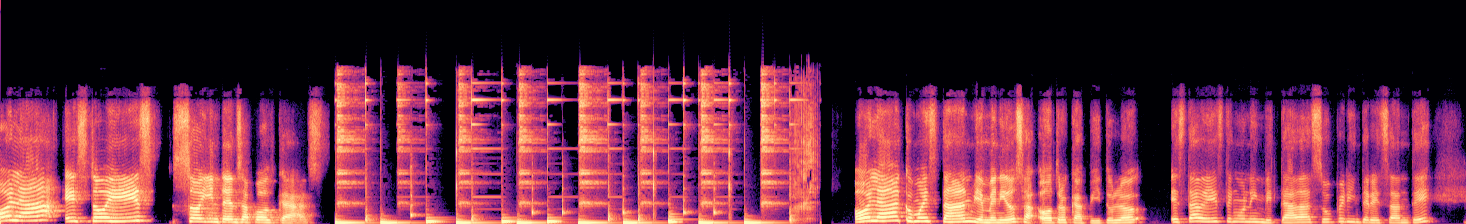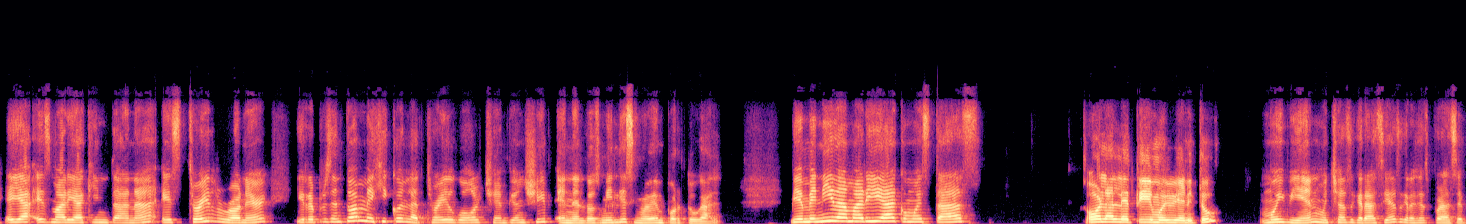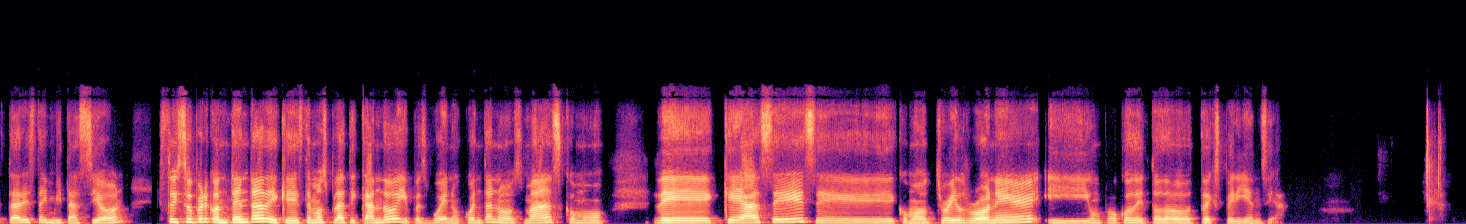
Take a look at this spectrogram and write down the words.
Hola, esto es Soy Intensa Podcast. Hola, ¿cómo están? Bienvenidos a otro capítulo. Esta vez tengo una invitada súper interesante. Ella es María Quintana, es trail runner y representó a México en la Trail World Championship en el 2019 en Portugal. Bienvenida María, ¿cómo estás? Hola Leti, muy bien. ¿Y tú? Muy bien, muchas gracias. Gracias por aceptar esta invitación. Estoy súper contenta de que estemos platicando y pues bueno, cuéntanos más como de qué haces eh, como trail runner y un poco de toda tu experiencia.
